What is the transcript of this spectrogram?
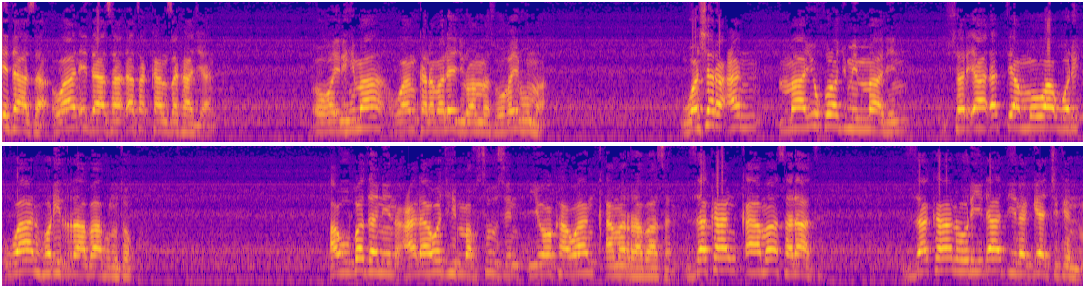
إداسة وان إداسة لا تكان زكاة جان وغيرهما وان كان مالي أمس وغيرهما وشرعا ما يخرج من مال شريعة أمو وان هرير بافم تك أو بدن على وجه مخصوص يوكا وان قامر رباسا زكان قاما صلاة زكان هريدا دينجا كنو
